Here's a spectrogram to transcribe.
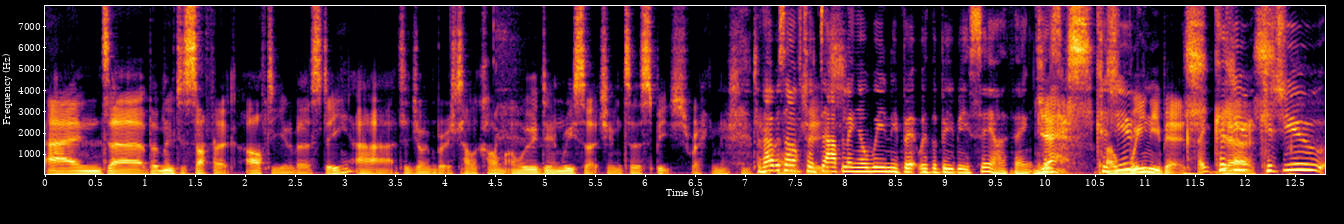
and uh, but moved to Suffolk after university uh, to join British Telecom, and we were doing research into speech recognition. But that was after dabbling a weeny bit with the BBC, I think. Yes, because a you weeny bit. Because yes. you, cause you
